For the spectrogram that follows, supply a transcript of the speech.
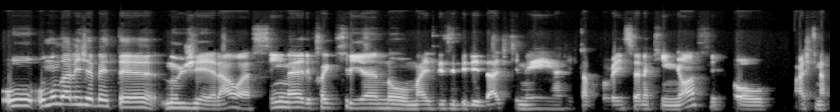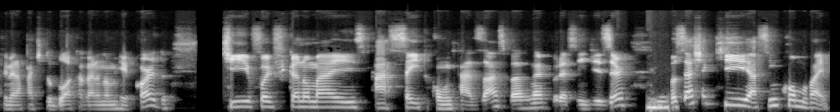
o, o mundo LGBT, no geral, assim, né, ele foi criando mais visibilidade, que nem a gente tava conversando aqui em off, ou acho que na primeira parte do bloco, agora não me recordo, que foi ficando mais aceito com muitas aspas, né, por assim dizer. Você acha que, assim como vai,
